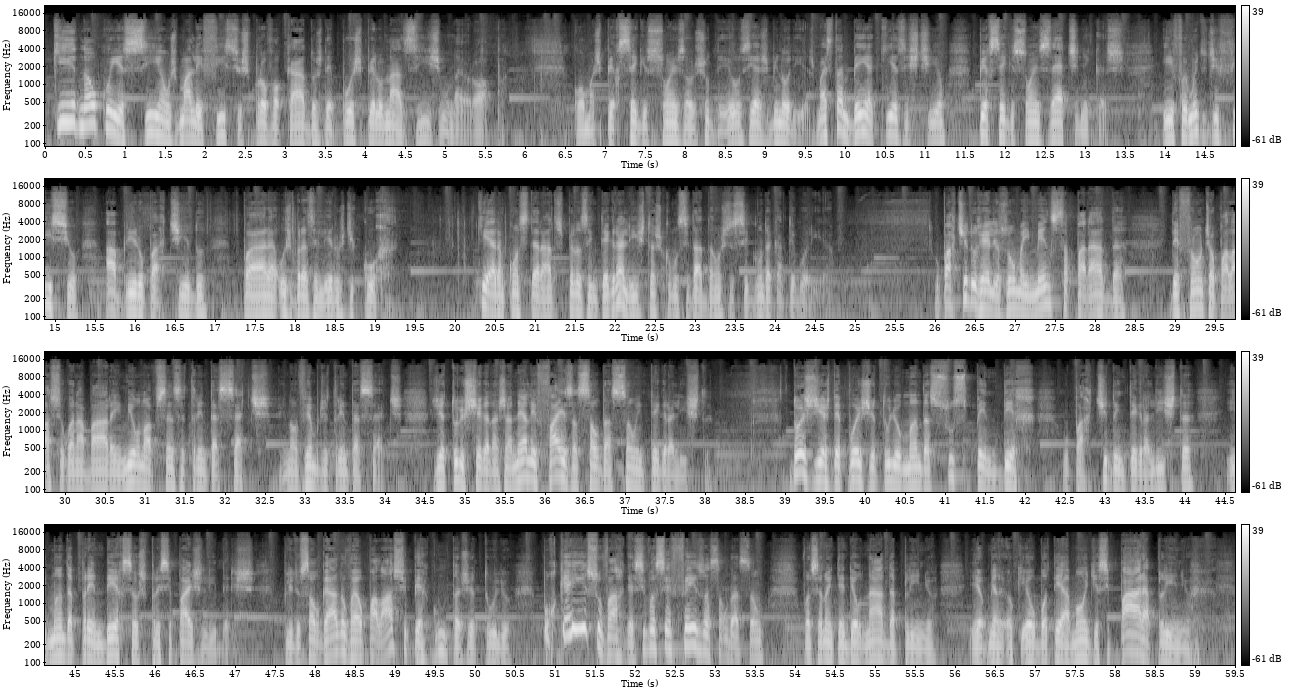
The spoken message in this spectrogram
que não conheciam os malefícios provocados depois pelo nazismo na Europa, como as perseguições aos judeus e às minorias. Mas também aqui existiam perseguições étnicas e foi muito difícil abrir o partido para os brasileiros de cor, que eram considerados pelos integralistas como cidadãos de segunda categoria. O partido realizou uma imensa parada de frente ao Palácio Guanabara em 1937, em novembro de 37. Getúlio chega na janela e faz a saudação integralista. Dois dias depois, Getúlio manda suspender o Partido Integralista e manda prender seus principais líderes. Plínio Salgado vai ao palácio e pergunta a Getúlio: Por que isso, Vargas? Se você fez a saudação, você não entendeu nada, Plínio. Eu, eu, eu botei a mão e disse: Para, Plínio.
